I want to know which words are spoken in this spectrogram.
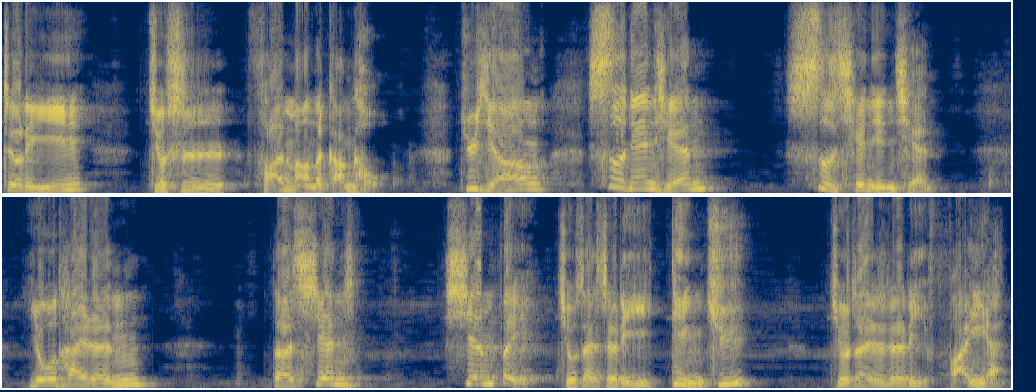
这里就是繁忙的港口。据讲，四年前、四千年前，犹太人的先先辈就在这里定居，就在这里繁衍。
